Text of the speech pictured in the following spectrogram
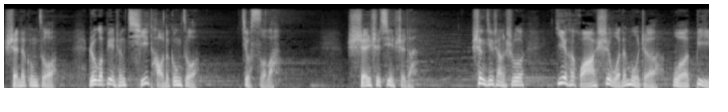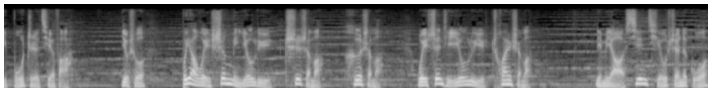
神的工作，如果变成乞讨的工作，就死了。神是信实的，圣经上说：“耶和华是我的牧者，我必不致缺乏。”又说。不要为生命忧虑，吃什么，喝什么；为身体忧虑，穿什么。你们要先求神的国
